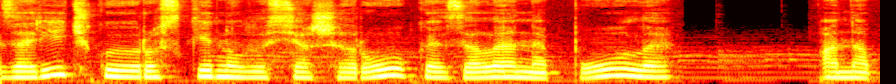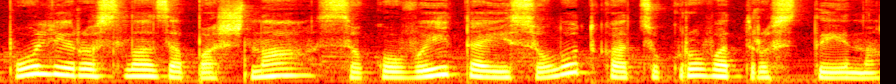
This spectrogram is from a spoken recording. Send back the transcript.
За річкою розкинулося широке зелене поле, а на полі росла запашна, соковита і солодка цукрова тростина.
